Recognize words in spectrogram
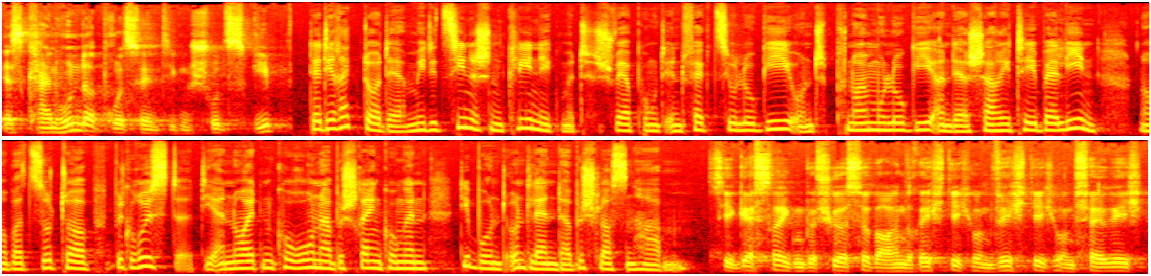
es keinen hundertprozentigen Schutz gibt. Der Direktor der medizinischen Klinik mit Schwerpunkt Infektiologie und Pneumologie an der Charité Berlin, Norbert Suttorp, begrüßte die erneuten Corona-Beschränkungen, die Bund und Länder beschlossen haben. Die gestrigen Beschlüsse waren richtig und wichtig und fällig.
